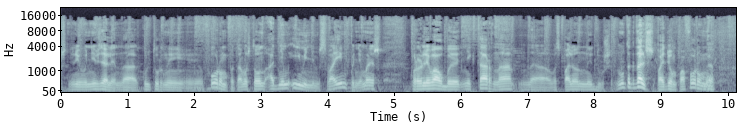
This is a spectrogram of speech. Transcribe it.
что его не взяли на культурный э, форум, потому что он одним именем своим, понимаешь, проливал бы нектар на, на воспаленные души. Ну так дальше пойдем по форуму. М, а,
